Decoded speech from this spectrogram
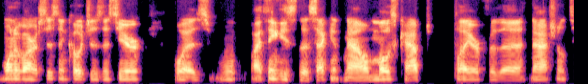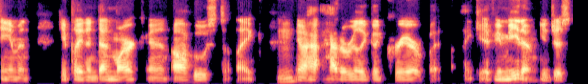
one of our assistant coaches this year was I think he's the second now most capped player for the national team, and he played in Denmark and Aarhus. Like mm-hmm. you know, ha- had a really good career, but like if you meet him, you just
